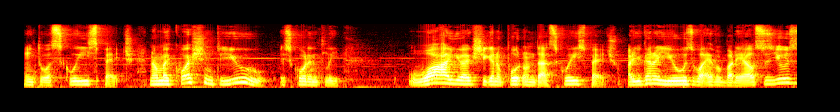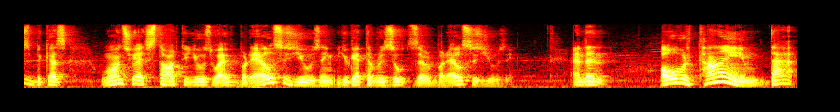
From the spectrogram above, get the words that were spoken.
into a squeeze page. Now, my question to you is currently, what are you actually going to put on that squeeze page? Are you going to use what everybody else is uses? Because once you start to use what everybody else is using, you get the results everybody else is using. And then over time, that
